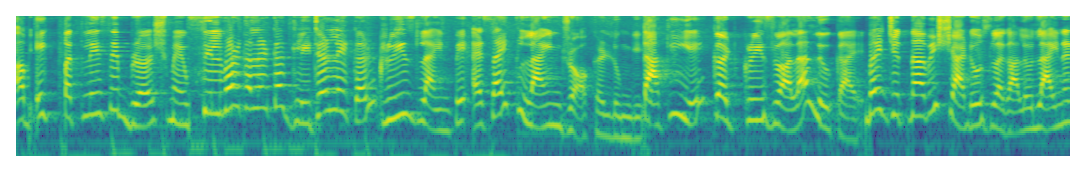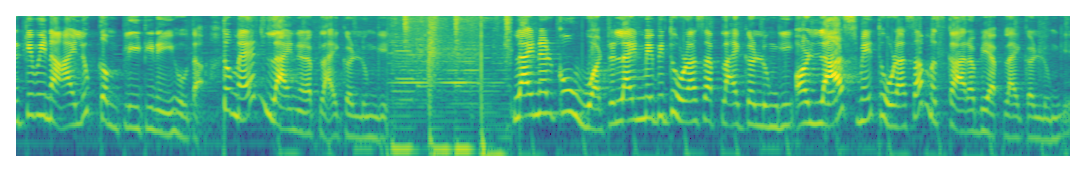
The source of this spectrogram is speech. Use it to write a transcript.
अब एक पतले से ब्रश में सिल्वर कलर का ग्लिटर लेकर क्रीज लाइन पे ऐसा एक लाइन ड्रॉ कर लूँगी, ताकि ये कट क्रीज वाला लुक आए। भाई, जितना भी शेडोज लगा लो लाइनर के बिना आई लुक कंप्लीट ही नहीं होता तो मैं लाइनर अप्लाई कर लूँगी। लाइनर को वाटर लाइन में भी थोड़ा सा अप्लाई कर लूँगी, और लास्ट में थोड़ा सा मस्कारा भी अप्लाई कर लूँगी।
